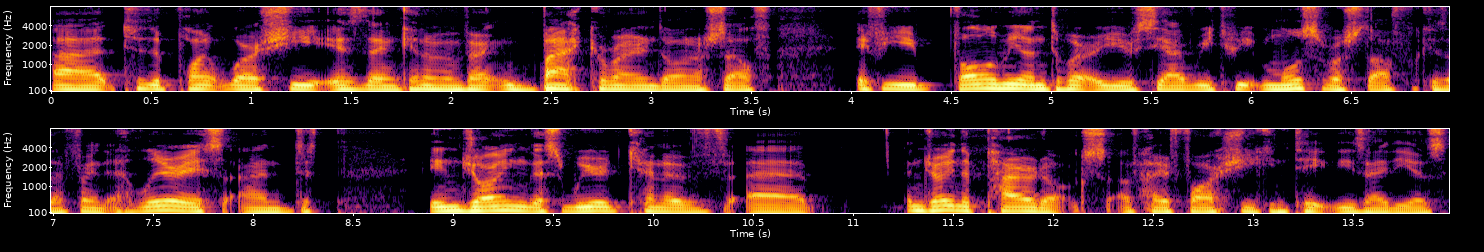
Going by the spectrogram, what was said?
uh, to the point where she is then kind of inverting back around on herself if you follow me on Twitter, you see I retweet most of her stuff because I find it hilarious and just enjoying this weird kind of uh, enjoying the paradox of how far she can take these ideas.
